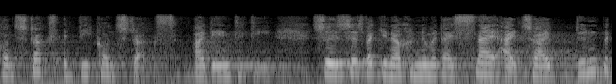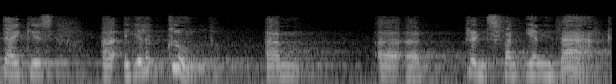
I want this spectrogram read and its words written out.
constructs and deconstructs identity. So soos wat jy nou genoem het, hy sny uit. So hy doen baie keer 'n uh, hele klomp um 'n uh, 'n uh, prints van een werk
